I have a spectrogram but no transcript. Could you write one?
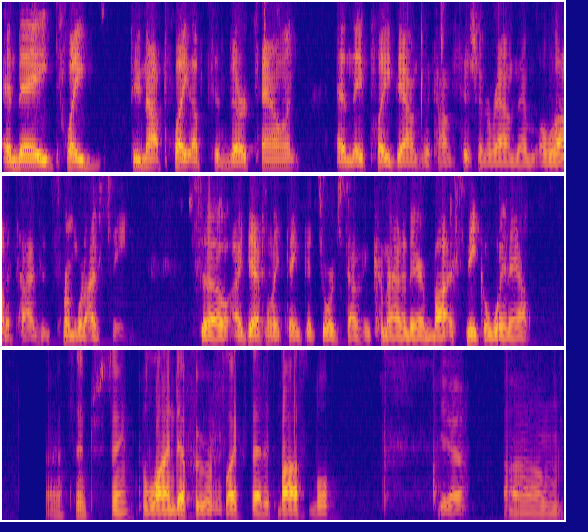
and they played did not play up to their talent, and they played down to the competition around them a lot of times. It's from what I've seen. So I definitely think that Georgetown can come out of there and buy, sneak a win out. That's interesting. The line definitely Hmm. reflects that it's possible. yeah. Um,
